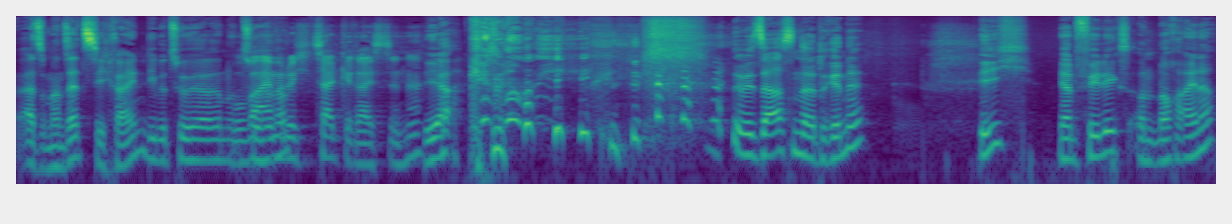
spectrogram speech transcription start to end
also man setzt sich rein, liebe Zuhörerinnen und Wo wir Zuhörer. einmal durch die Zeit gereist sind, ne? ja, genau. wir saßen da drinnen. Ich, Jan Felix und noch einer.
